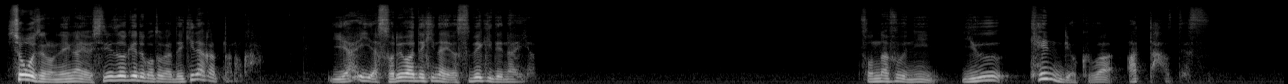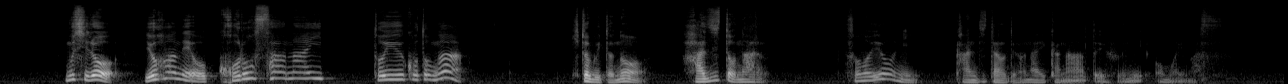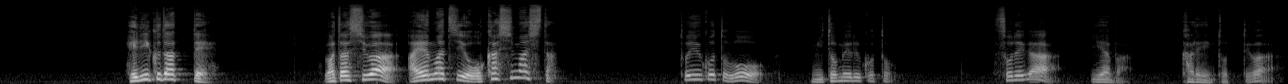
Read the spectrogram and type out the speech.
少女の願いを退けることができなかったのかいやいやそれはできないよすべきでないよ。そんなふうに言う権力はあったはずです。むしろヨハネを殺さないということが人々の恥となる。そのように感じたのではないかなというふうに思いますへりくだって私は過ちを犯しましたということを認めることそれがいわば彼にとっては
